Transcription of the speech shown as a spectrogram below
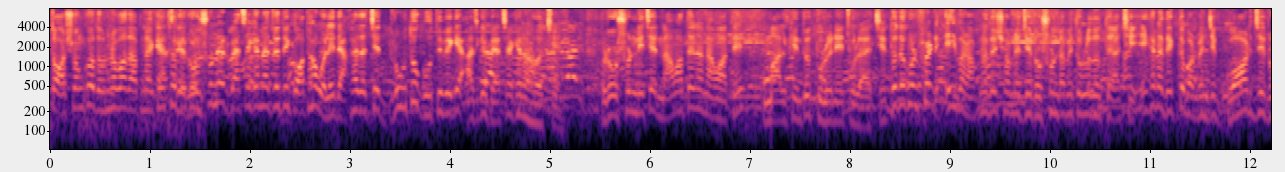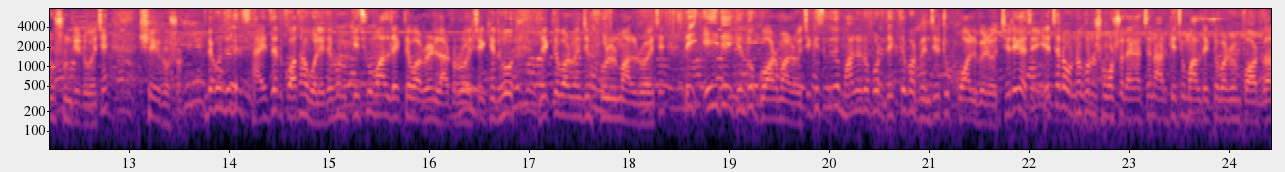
তো অসংখ্য ধন্যবাদ আপনাকে রসুনের বেচাকেনা যদি কথা বলি দেখা যাচ্ছে দ্রুত গতিবেগে আজকে বেচাকেনা হচ্ছে। রসুন নিচে নামাতে না নামাতে মাল কিন্তু তুলে নিয়ে চলে যাচ্ছে তো দেখুন ফ্রেন্ড এইবার আপনাদের সামনে যে রসুনটা আমি তুলে ধরতে আছি এখানে দেখতে পারবেন যে গড় যে রসুনটি রয়েছে সেই রসুন। দেখুন যদি সাইজের কথা বলি দেখুন কিছু মাল দেখতে পারবেন লাটো রয়েছে কিন্তু দেখতে পারবেন যে ফুল মাল রয়েছে। এই দিয়ে কিন্তু গড় মাল রয়েছে। কিছু কিছু মালের উপর দেখতে পারবেন যে একটু কল বেরোচ্ছে ঠিক আছে? এছাড়া অন্য কোনো সমস্যা দেখাচ্ছে না। আর কিছু মাল দেখতে পারবেন পর্দা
